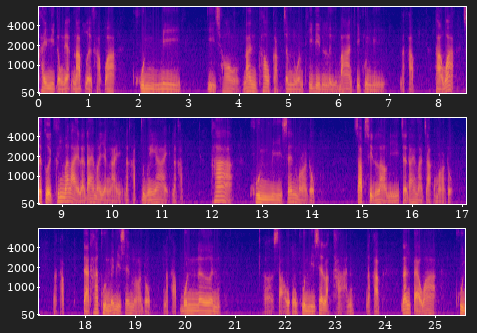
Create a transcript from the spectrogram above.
ใครมีตรงเนี้ยนับเลยครับว่า คุณมี กี่ช่อง นั่นเท่ากับจำนวนที่ดินหรือบ้านที่คุณมีนะครับ ถามว่าจะเกิดขึ้นเมื่อไหร่และได้มายังไงนะครับ ดูง่ายๆนะครับ ถ้าคุณมีเส้นมรดก ทรัพย์สินเหล่านี้จะได้มาจากมรดกนะครับ แต่ถ้าคุณไม่มีเส้นมรดกนะครับ บนเนินเอ่อเสาของคุณมีเส้นหลักฐานนะครับ นั่นแปลว่าคุณ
